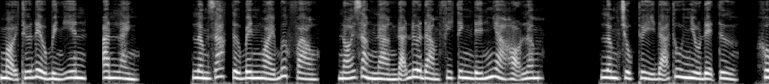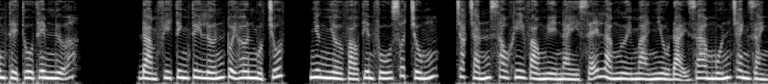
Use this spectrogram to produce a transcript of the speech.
Mọi thứ đều bình yên, an lành. Lâm Giác từ bên ngoài bước vào, nói rằng nàng đã đưa đàm phi tinh đến nhà họ Lâm. Lâm Trục Thủy đã thu nhiều đệ tử, không thể thu thêm nữa. Đàm phi tinh tuy lớn tuổi hơn một chút, nhưng nhờ vào thiên phú xuất chúng, chắc chắn sau khi vào nghề này sẽ là người mà nhiều đại gia muốn tranh giành.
